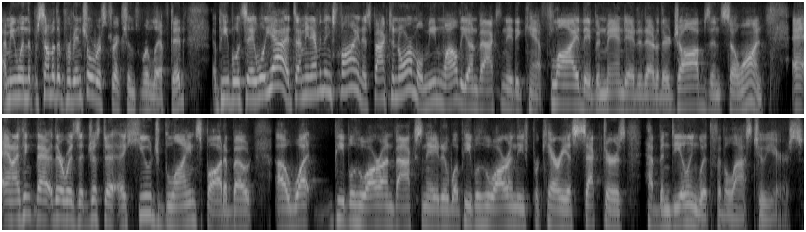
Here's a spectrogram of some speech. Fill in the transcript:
I mean, when the, some of the provincial restrictions were lifted, people would say, well, yeah, it's, I mean, everything's fine. It's back to normal. Meanwhile, the unvaccinated can't fly. They've been mandated out of their jobs and so on. And, and I think that there was a, just a, a, huge blind spot about uh, what people who are unvaccinated, what people who are in these precarious sectors have been dealing with for the last two years.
